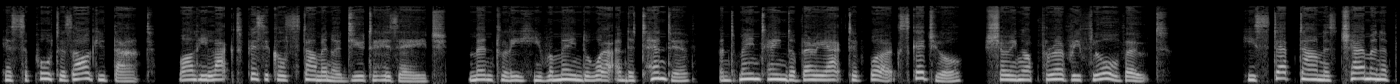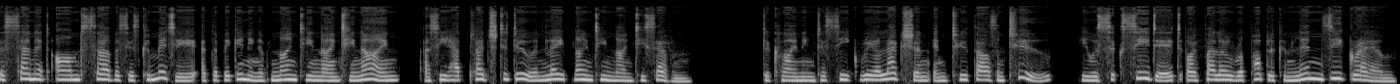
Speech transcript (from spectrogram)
His supporters argued that, while he lacked physical stamina due to his age, mentally he remained aware and attentive, and maintained a very active work schedule, showing up for every floor vote. He stepped down as chairman of the Senate Armed Services Committee at the beginning of 1999, as he had pledged to do in late 1997. Declining to seek re-election in 2002, he was succeeded by fellow Republican Lindsey Graham.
